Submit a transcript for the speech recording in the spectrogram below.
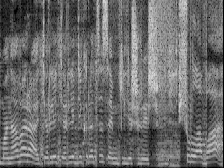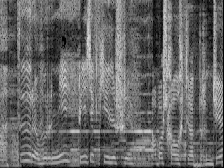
Мана вара терле-терле декорациясем килешреш. Шурлаба, тыра вырни пезек килишри. Абаш халық театрынче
